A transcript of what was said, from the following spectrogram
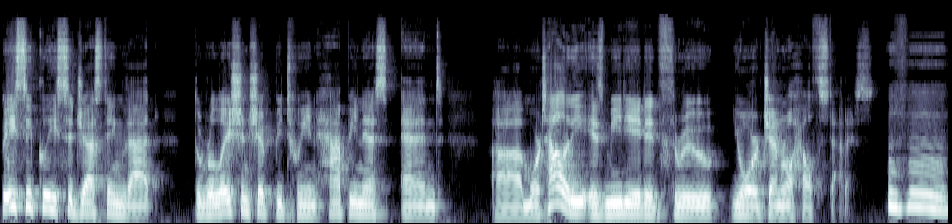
Basically, suggesting that the relationship between happiness and uh, mortality is mediated through your general health status. Mm-hmm.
